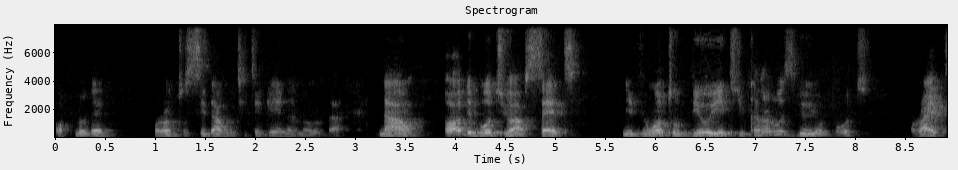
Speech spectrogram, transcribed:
uploaded for us to sit down with it again and all of that. Now, all the boats you have set, if you want to view it, you can always view your boat, right?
